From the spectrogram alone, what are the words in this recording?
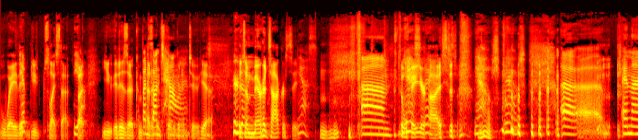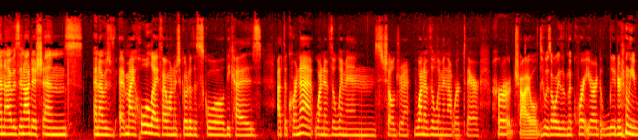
way that Yep. you slice that. Yeah. But you, it is a competitive on school to get into. Yeah. It's a meritocracy. Yes. hmm Um, the way your is. eyes just. Yeah. yes. Um, and then I was in auditions, and I was my whole life I wanted to go to the school because at the Coronet, one of the women's children, one of the women that worked there, her child, who was always in the courtyard, literally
